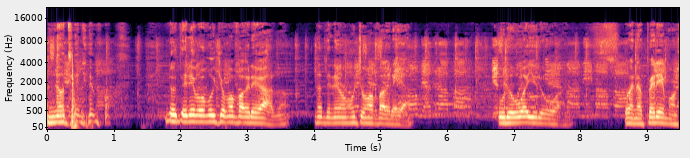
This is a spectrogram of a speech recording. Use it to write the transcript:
no tenemos, no tenemos mucho más para agregar, ¿no? No tenemos mucho más para agregar. Uruguay, Uruguay. Bueno, esperemos.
